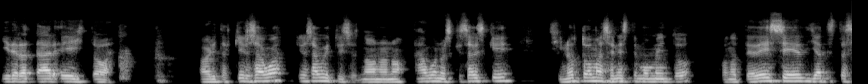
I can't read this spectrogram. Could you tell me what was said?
hidratar, hey, toa. Ahorita, ¿quieres agua? ¿Quieres agua? Y tú dices, no, no, no. Ah, bueno, es que sabes que si no tomas en este momento, cuando te dé sed, ya te estás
